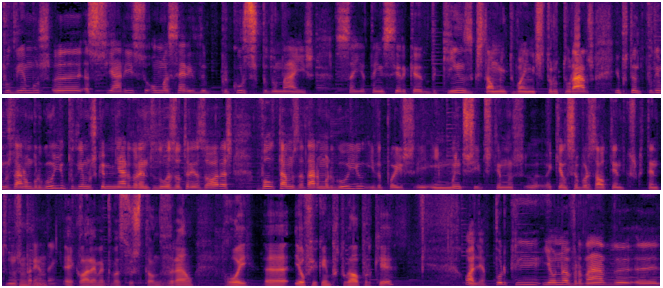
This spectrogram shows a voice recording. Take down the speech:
podemos eh, associar isso a uma série de percursos pedonais. Ceia tem cerca de 15 que estão muito bem estruturados e, portanto, podemos dar um mergulho, podemos caminhar durante duas ou três horas, voltamos a dar mergulho e depois, em muitos sítios, temos eh, aqueles sabores autênticos que tanto nos prendem. É claramente uma sugestão de verão. Rui, eh, eu fico em Portugal porquê? Olha, porque eu na verdade eh,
